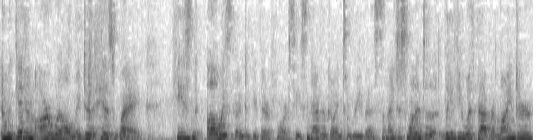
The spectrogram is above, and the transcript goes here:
and we give him our will and we do it his way. He's always going to be there for us. He's never going to leave us. And I just wanted to leave you with that reminder.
